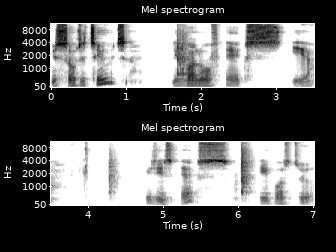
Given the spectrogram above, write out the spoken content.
we substitute the value of x here, which is x equals to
